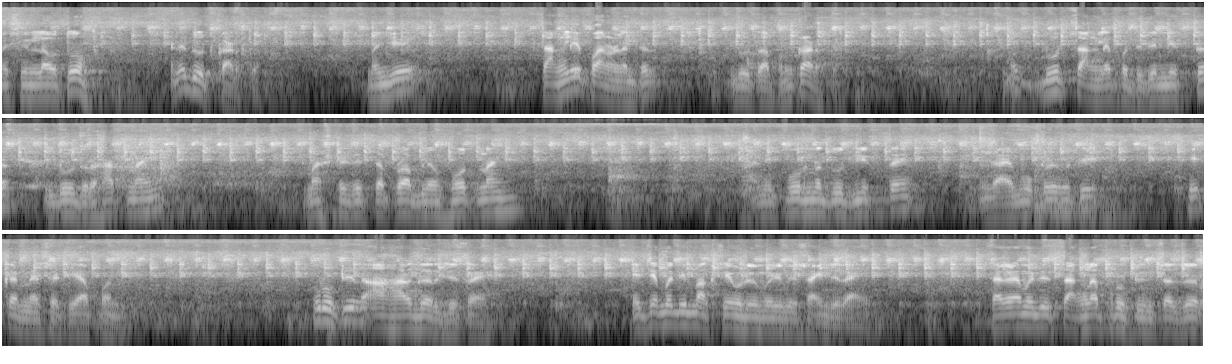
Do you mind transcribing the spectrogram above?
मशीन लावतो आणि दूध काढतो. म्हणजे चांगले पानवल्यानंतर दूध आपण काढतो. मग दूध चांगल्या पद्धतीने निघतं. दूध राहत नाही. मास्टेटिसचा प्रॉब्लेम होत नाही. आणि पूर्ण दूध निघतं आहे गाय मोकळी होती. हे करण्यासाठी आपण प्रोटीन आहार गरजेचा आहे. याच्यामध्ये मागच्या व्हिडिओमध्ये मी सांगितलेलं आहे. सगळ्यामध्ये चांगला प्रोटीनचा जर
